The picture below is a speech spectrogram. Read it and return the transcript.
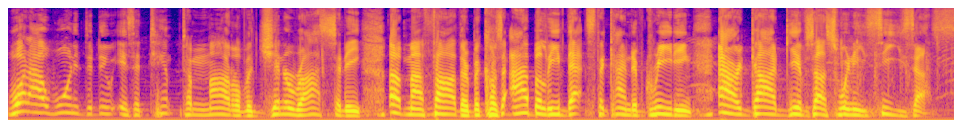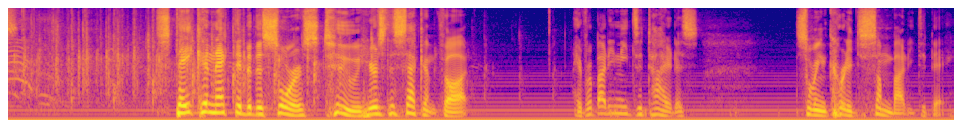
What I wanted to do is attempt to model the generosity of my father because I believe that's the kind of greeting our God gives us when he sees us. Stay connected to the source, too. Here's the second thought everybody needs a Titus, so we encourage somebody today.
